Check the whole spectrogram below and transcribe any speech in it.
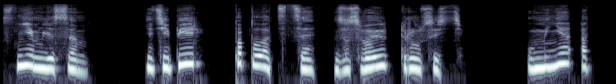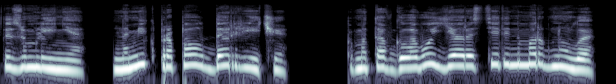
с Немлесом. И теперь поплатится за свою трусость. У меня от изумления на миг пропал дар речи. Помотав головой, я растерянно моргнула.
